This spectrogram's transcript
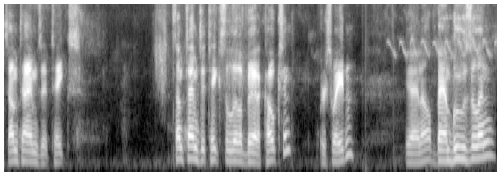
sometimes it takes, sometimes it takes a little bit of coaxing, persuading, you know, bamboozling.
